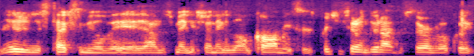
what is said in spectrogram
niggas are just texting me over here. I'm just making sure niggas don't call me. So just put your shit on do not disturb real quick.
